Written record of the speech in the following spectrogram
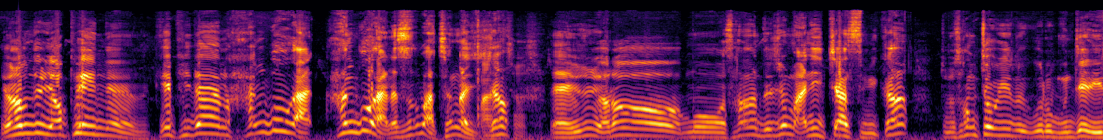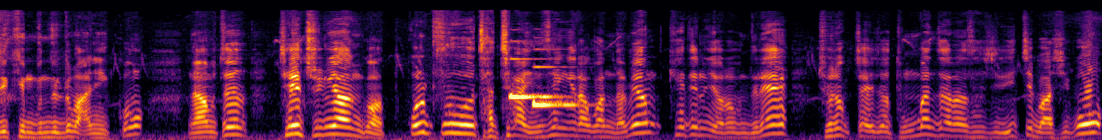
여러분들 옆에 있는 그게 비단 한국 안, 한국 안에서도 마찬가지죠. 많죠. 네, 요즘 여러 뭐 상황들이 좀 많이 있지 않습니까? 좀 성적으로 문제를 일으킨 분들도 많이 있고. 네, 아무튼 제일 중요한 것 골프 자체가 인생이라고 한다면 캐디는 여러분들의 조력자이자 동반자라는 사실 잊지 마시고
